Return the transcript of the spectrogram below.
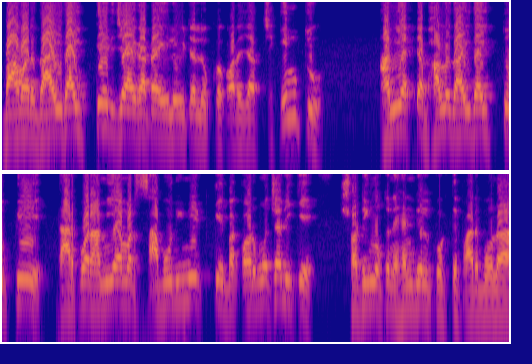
বা আমার দায়ী দায়িত্বের জায়গাটা এলো, এটা লক্ষ্য করা যাচ্ছে। কিন্তু আমি একটা ভালো দায়ী দায়িত্ব পেয়ে তারপর আমি আমার সাবঅর্ডিনেটকে বা কর্মচারীকে সঠিক মতন হ্যান্ডেল করতে পারব না।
